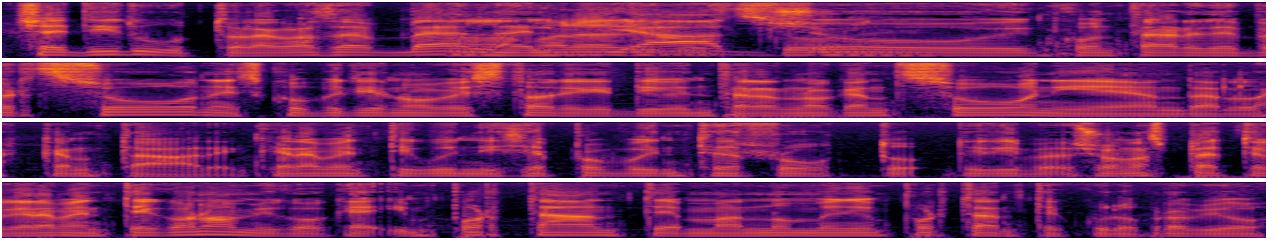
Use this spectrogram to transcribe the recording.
c'è, di tutto. La cosa bella no, è il viaggio, incontrare le persone, scoprire nuove storie che diventeranno canzoni e andarle a cantare. Chiaramente quindi si è proprio interrotto, c'è un aspetto chiaramente economico che è importante, ma non meno importante è quello proprio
